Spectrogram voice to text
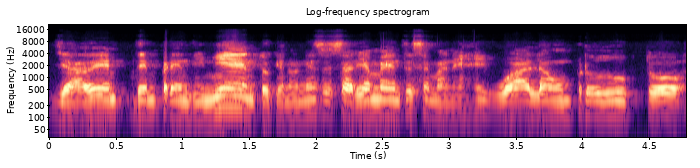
ya de, de, emprendimiento, que no necesariamente se maneja igual a un producto,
